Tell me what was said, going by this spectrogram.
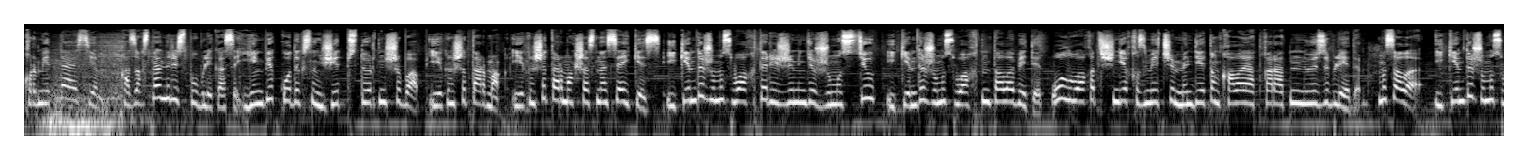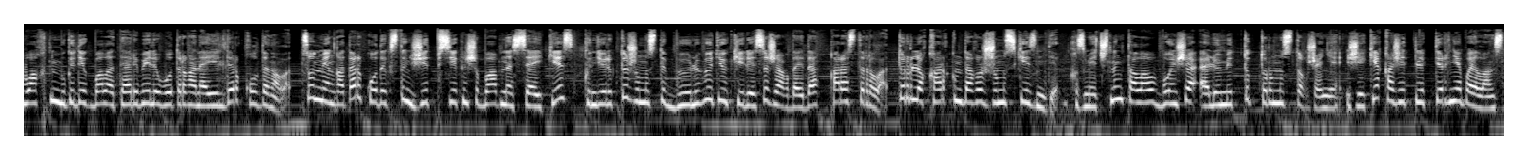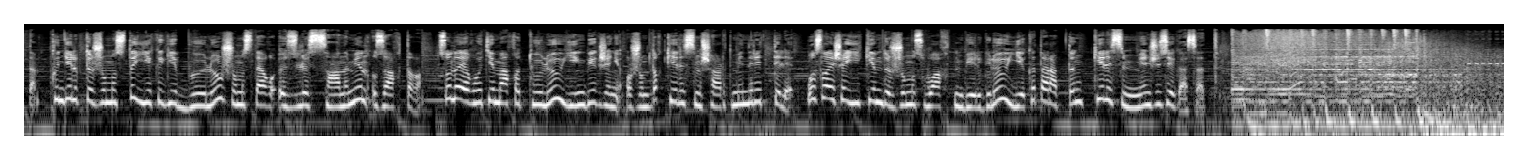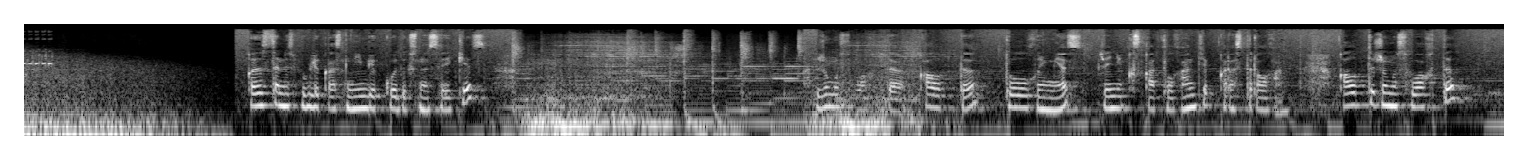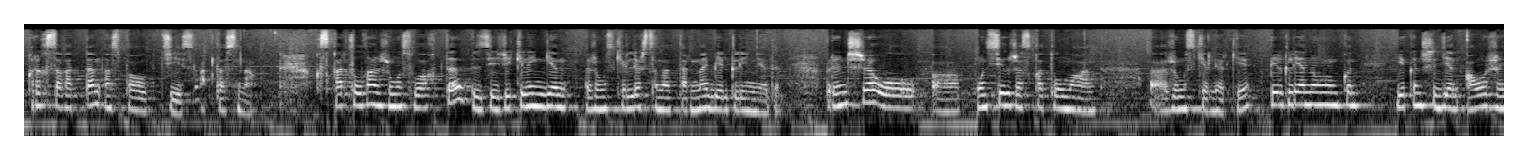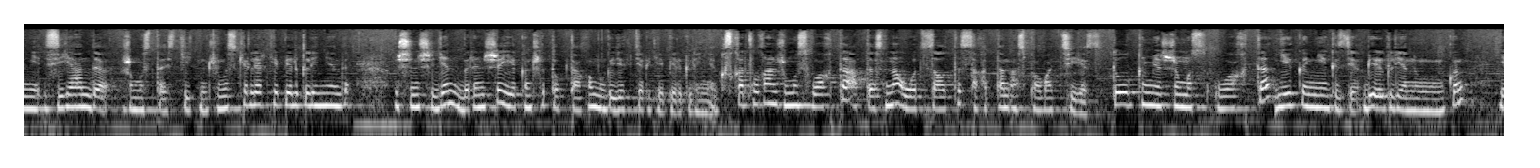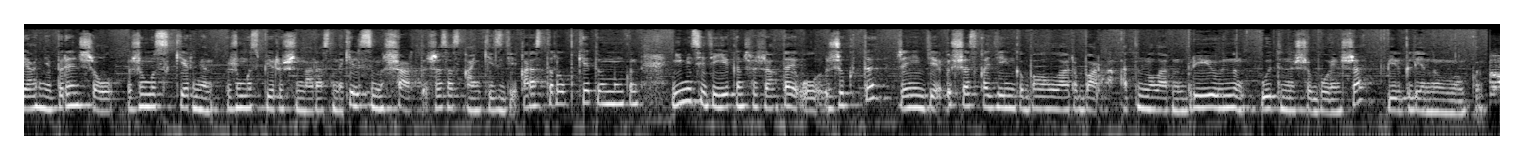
Құрметті әсем қазақстан республикасы еңбек кодексінің жетпіс төртінші бап екінші тармақ екінші тармақшасына сәйкес икемді жұмыс уақыты режимінде жұмыс істеу икемді жұмыс уақытын талап етеді. Ол уақыт ішінде қызметші міндетін қалай атқаратынын өзі біледі. Мысалы икемді жұмыс уақытын мүгедек бала тәрбиелеп отырған әйелдер қолдана алады сонымен қатар кодекстің жетпіс екінші бабына сәйкес күнделікті жұмысты бөліп өтеу келесі жағдайда қарастырылады. Түрлі қарқындағы жұмыс кезінде қызметшінің талабы бойынша әлеуметтік тұрмыстық және жеке қажеттіліктеріне байланысты. Күнделікті жұмысты екіге бөлу жұмыстағы үзіліс саны мен ұзақтығы. Сондай ақ өтемақы төлеу еңбек және ұжымдық келісім шартымен реттеледі. Осылайша икемді жұмыс уақытын белгілеу екі тараптың келісімімен жүзеге асады. Қазақстан республикасының еңбек кодексіне сәйкес жұмыс уақыты қалыпты толық емес және қысқартылған деп қарастырылған. Қалыпты жұмыс уақыты 40 сағаттан аспауы тиіс аптасына. Қысқартылған жұмыс уақыты бізде жекеленген жұмыскерлер санаттарына белгіленеді. Бірінші ол 18 жасқа толмаған жұмыскерлерге белгіленуі мүмкін. Екіншіден ауыр және зиянды жұмыста істейтін жұмыскерлерге белгіленеді. Үшіншіден бірінші екінші топтағы мүгедектерге белгіленеді. Қысқартылған жұмыс уақыты аптасына 36 сағаттан аспауға тиіс. Толық емес жұмыс уақыты екі негізде белгіленуі мүмкін. Яғни бірінші ол жұмыскер мен жұмыс берушінің арасында келісім шарт жасасқан кезде қарастырылып кетуі мүмкін. Немесе де екінші жағдай ол жүкті және де үш жасқа дейінгі балалары бар ата аналардың біреуінің өтініші бойынша белгіленуі мүмкін.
